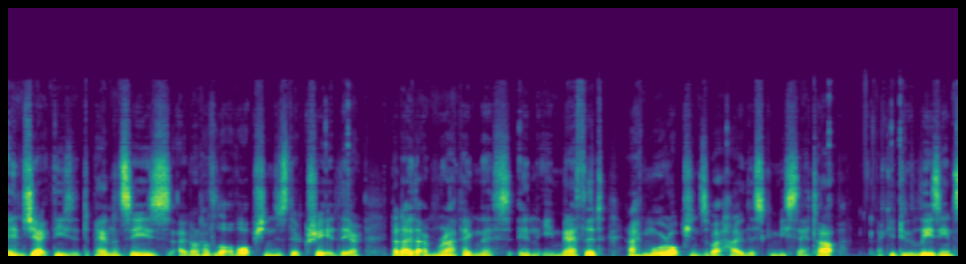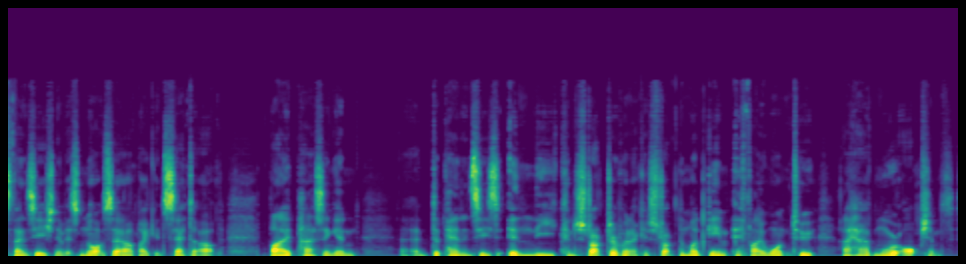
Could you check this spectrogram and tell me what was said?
inject these dependencies. I don't have a lot of options, they're created there. But now that I'm wrapping this in a method, I have more options about how this can be set up. I could do lazy instantiation if it's not set up. I could set it up by passing in uh, dependencies in the constructor when I construct the mud game if I want to. I have more options.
